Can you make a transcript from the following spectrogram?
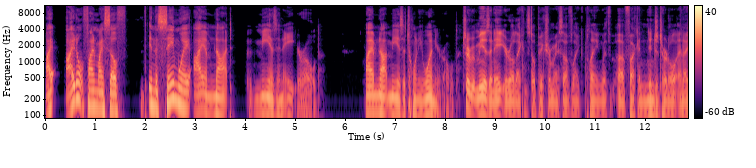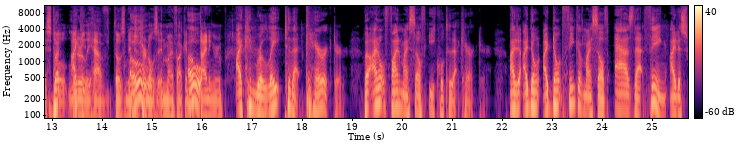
I I don't find myself in the same way I am not me as an 8-year-old. I am not me as a 21-year-old. Sure, but me as an eight year old, I can still picture myself like playing with a fucking Ninja Turtle, and I still But I literally have those Ninja Oh. Turtles in my fucking Oh. dining room. I can relate to that character, but I don't find myself equal to that character. I, I don't I don't think of myself as that thing. I just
